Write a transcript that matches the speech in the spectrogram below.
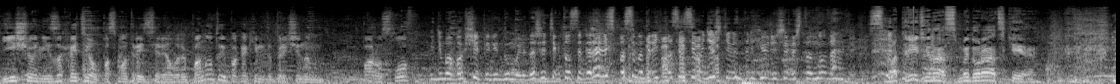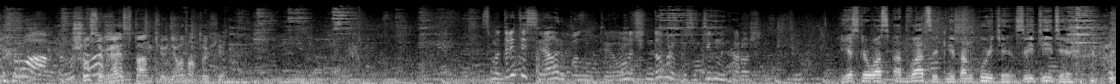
еще не захотел посмотреть сериал «Рыпанутый» по каким-то причинам. Пару слов. Видимо, вообще передумали. Даже те, кто собирались посмотреть после сегодняшнего интервью, решили, что ну нафиг. Смотрите нас, мы дурацкие. Ну, Шус хорошо. играет в танки, у него татухи. Смотрите сериал «Рыпанутый». Он очень добрый, позитивный, хороший. Если у вас А20, не танкуйте, светите. Мне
